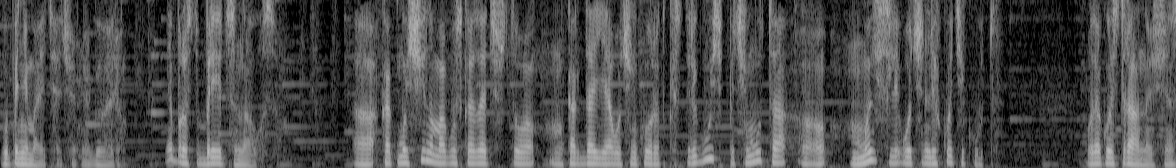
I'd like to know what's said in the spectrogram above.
Вы понимаете, о чем я говорю. Я просто бреются на лысо. А, Как мужчина могу сказать, что когда я очень коротко стригусь, почему-то э, мысли очень легко текут. Вот такое странное ощущение.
